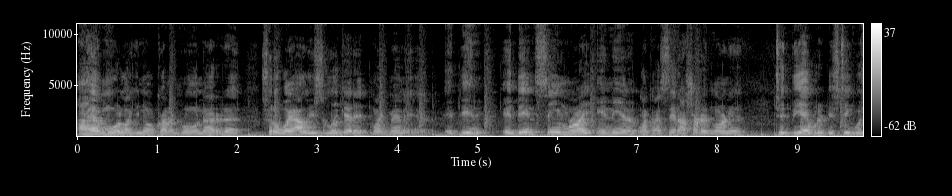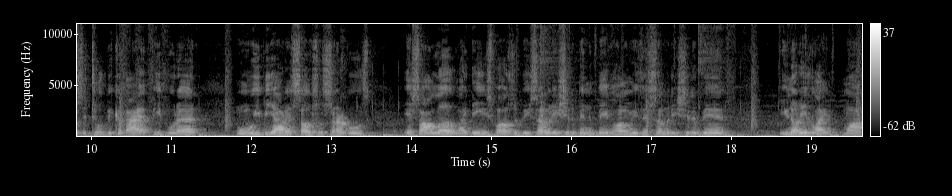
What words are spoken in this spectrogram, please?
I have more like you know I'm kind of growing out of that. So the way I used to look at it, like man, it, it didn't it didn't seem right. And then like I said, I started learning to be able to distinguish the two because I had people that when we be out in social circles it's all love. Like these supposed to be some of these should have been the big homies and some of these should have been, you know, these like my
